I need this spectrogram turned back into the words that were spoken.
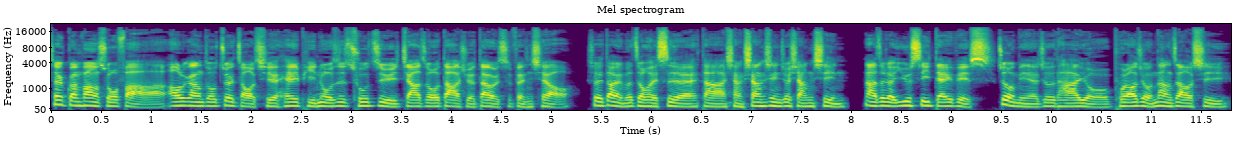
现在官方的说法，奥勒冈州最早期的黑皮诺是出自于加州大学戴维斯分校，所以到底有没有这回事呢？大家想相信就相信。那这个 UC Davis 最有名的就是它有葡萄酒酿造系，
